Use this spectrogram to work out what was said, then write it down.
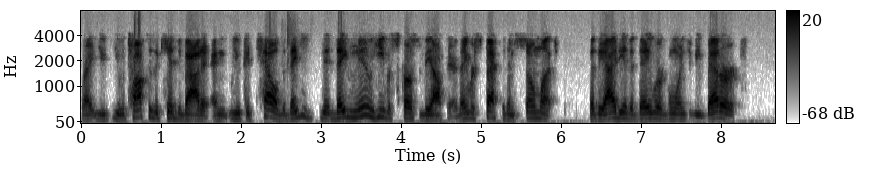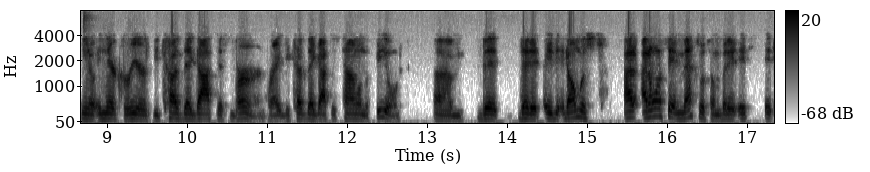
right? You you would talk to the kids about it, and you could tell that they just they knew he was supposed to be out there. They respected him so much that the idea that they were going to be better, you know, in their careers because they got this burn, right? Because they got this time on the field, um, that that it, it, it almost I, I don't want to say it messed with them, but it, it it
